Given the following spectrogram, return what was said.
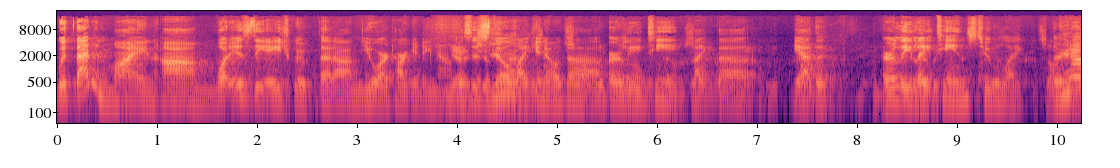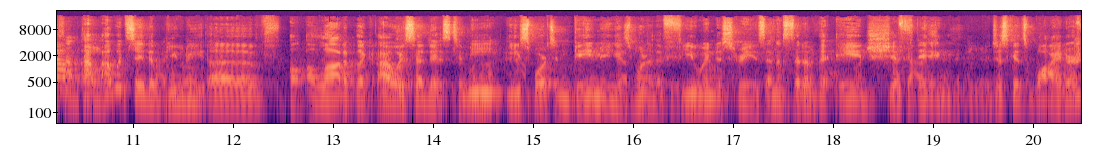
with that in mind, um, what is the age group that um, you are targeting now? Yeah, is it still Yeah. like you know the early teen, like the yeah the early late teens to like thirty Yeah, something? I, I would say the beauty of a, a lot of like I always said this to me, esports and gaming is one of the few industries that instead of the age shifting, it just gets wider.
